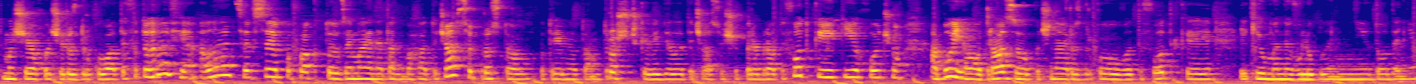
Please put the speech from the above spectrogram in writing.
Тому що я хочу роздрукувати фотографії, але це все по факту займає не так багато часу. Просто потрібно там трошечки виділити часу, щоб перебрати фотки, які я хочу. Або я одразу починаю роздруковувати фотки, які у мене в улюблені додані.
